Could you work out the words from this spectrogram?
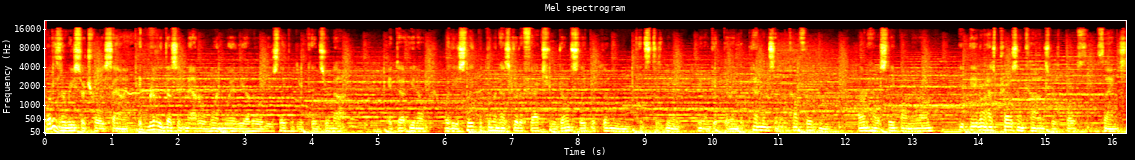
What does the research really say on it? It really doesn't matter one way or the other whether you sleep with your kids or not. It, uh, you know, whether you sleep with them and has good effects, or you don't sleep with them, it's to, you know, you know, get their independence and their comfort and learn how to sleep on their own. You, you know, it has pros and cons with both things,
